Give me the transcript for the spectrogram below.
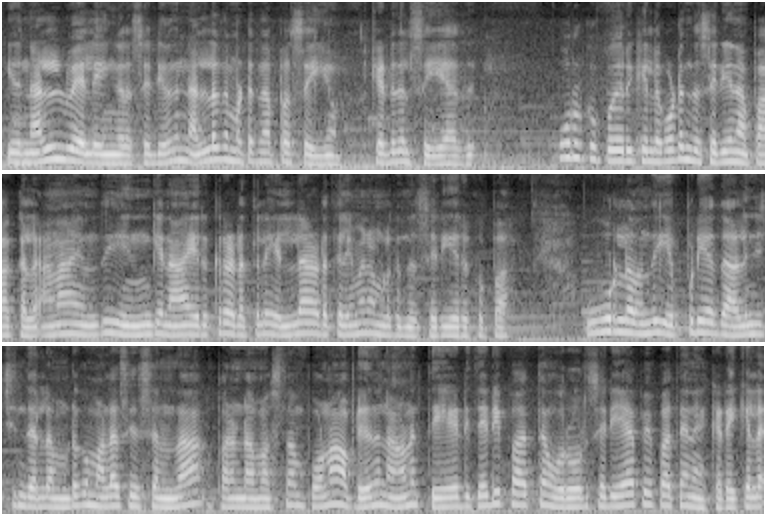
இது நல் வேலைங்கிற செடி வந்து நல்லது மட்டும்தான்ப்பா செய்யும். கெடுதல் செய்யாது. ஊருக்கு போயிருக்கையில் கூட இந்த செடியை நான் பார்க்கல. ஆனால் வந்து இங்கே நான் இருக்கிற இடத்துல எல்லா இடத்துலையுமே நம்மளுக்கு இந்த செடி இருக்குப்பா. ஊரில் வந்து எப்படி அது அழிஞ்சிச்சுன்னு தெரில முடுக்கு மழை சீசன் தான். பன்னெண்டாம் மாதம் தான் போனோம். அப்படி வந்து நானும் தேடி தேடி பார்த்தேன். ஒரு ஒரு செடியாக போய் பார்த்தேன். எனக்கு கிடைக்கல.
